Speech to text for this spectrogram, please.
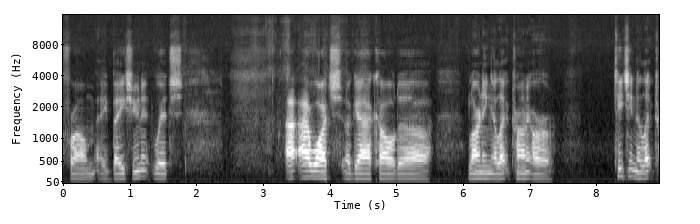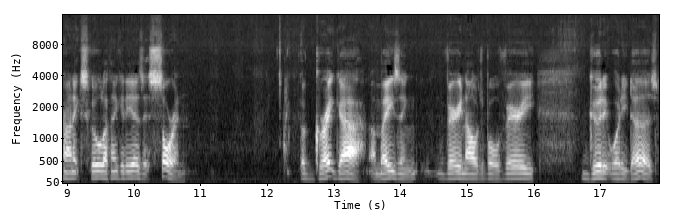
from a base unit, which I, I watch a guy called uh, Learning Electronic or Teaching Electronic School, I think it is. It's Soren a great guy, amazing, very knowledgeable, very good at what he does.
